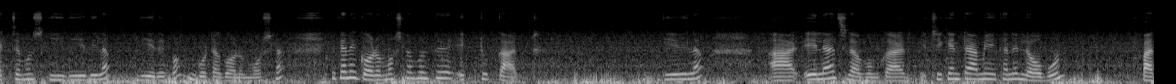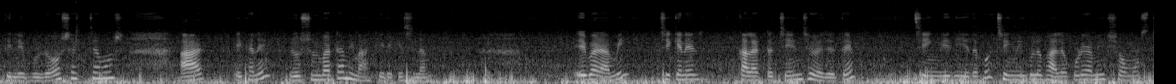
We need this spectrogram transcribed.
এক চামচ ঘি দিয়ে দিলাম, দিয়ে দেবো গোটা গরম মশলা। এখানে গরম মশলা বলতে একটু কাঠ দিয়ে দিলাম। আর এলাচ, লবঙ্গ, আর চিকেনটা আমি এখানে লবণ পাতিলেবুর রস এক চামচ, আর এখানে রসুন বাটা আমি মাখিয়ে রেখেছিলাম। এবার আমি চিকেনের কালারটা চেঞ্জ হয়ে যেতে চিংড়ি দিয়ে দেবো। চিংড়িগুলো ভালো করে আমি সমস্ত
